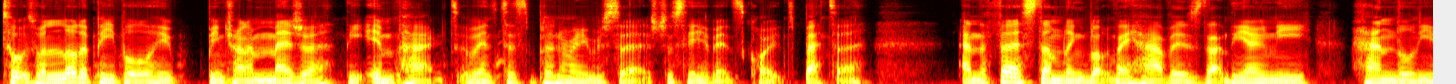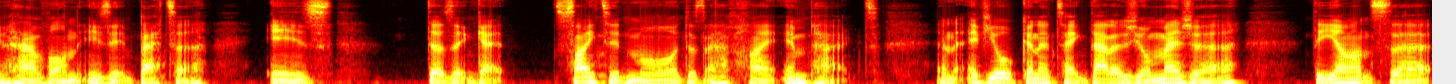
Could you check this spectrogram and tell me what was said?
talked to a lot of people who've been trying to measure the impact of interdisciplinary research to see if it's quote better. And the first stumbling block they have is that the only handle you have on is it better is does it get cited more? Does it have higher impact? And if you're going to take that as your measure, the answer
